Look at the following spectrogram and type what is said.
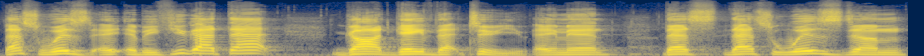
That's wisdom. If you got that, God gave that to you. Amen. That's that's wisdom.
